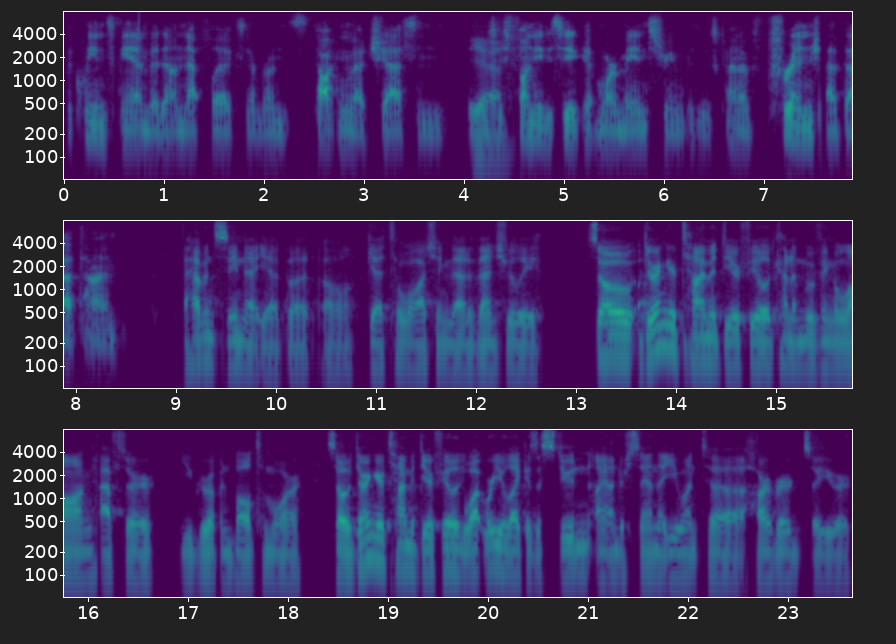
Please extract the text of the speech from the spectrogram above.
the Queen's Gambit on Netflix, everyone's talking about chess, and yeah. it's just funny to see it get more mainstream because it was kind of fringe at that time. I haven't seen that yet, but I'll get to watching that eventually. So during your time at Deerfield, kind of moving along after you grew up in Baltimore. So during your time at Deerfield, what were you like as a student? I understand that you went to Harvard, so you were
